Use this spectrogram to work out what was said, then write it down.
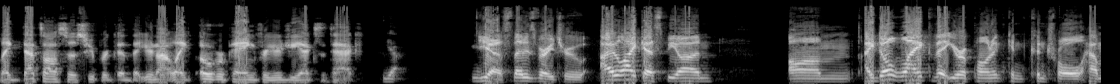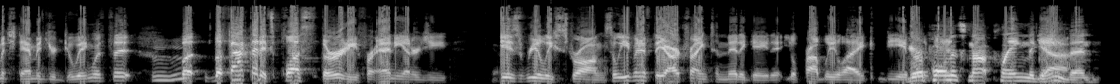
Like that's also super good that you're not like overpaying for your GX attack. Yeah. Yes, that is very true. I like Espeon. Um, I don't like that your opponent can control how much damage you're doing with it, Mhm. but the fact that it's plus 30 for any energy is really strong. So even if they are trying to mitigate it, you'll probably like be able Your to get- opponent's not playing the game Yeah. then.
